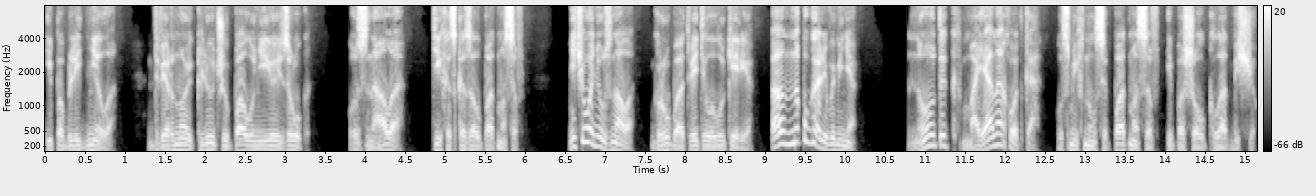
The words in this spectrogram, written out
и побледнела. Дверной ключ упал у нее из рук. «Узнала?» — тихо сказал Патмосов. «Ничего не узнала», — грубо ответила Лукерья. «А напугали вы меня». «Ну так моя находка», — усмехнулся Патмосов и пошел к кладбищу.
